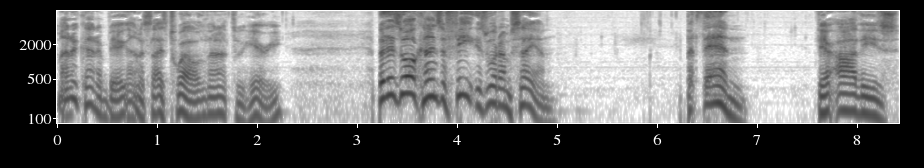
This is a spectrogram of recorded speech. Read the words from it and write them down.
Mine are kind of big, on a size 12. They're not too hairy. But there's all kinds of feet, is what I'm saying. But then there are these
